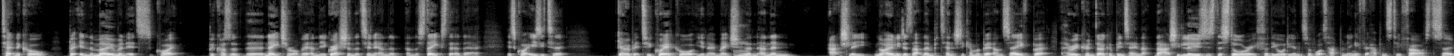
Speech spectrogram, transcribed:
technical, but in the moment, it's quite because of the nature of it and the aggression that's in it and the and the stakes that are there. It's quite easy to go a bit too quick, or you know, make sure, mm. and, and then actually not only does that then potentially come a bit unsafe, but Haruka and Doug have been saying that that actually loses the story for the audience of what's happening if it happens too fast. So,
